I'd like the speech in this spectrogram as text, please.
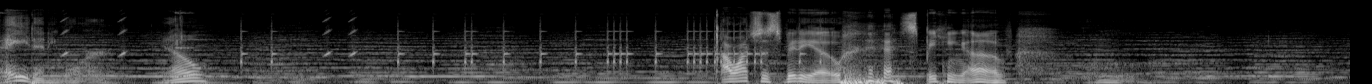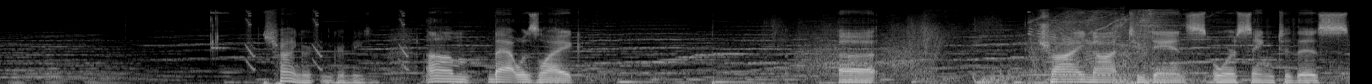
made anymore, you know? I watched this video, speaking of, ooh. Let's. Um, that was like, uh, try not to dance or sing to this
